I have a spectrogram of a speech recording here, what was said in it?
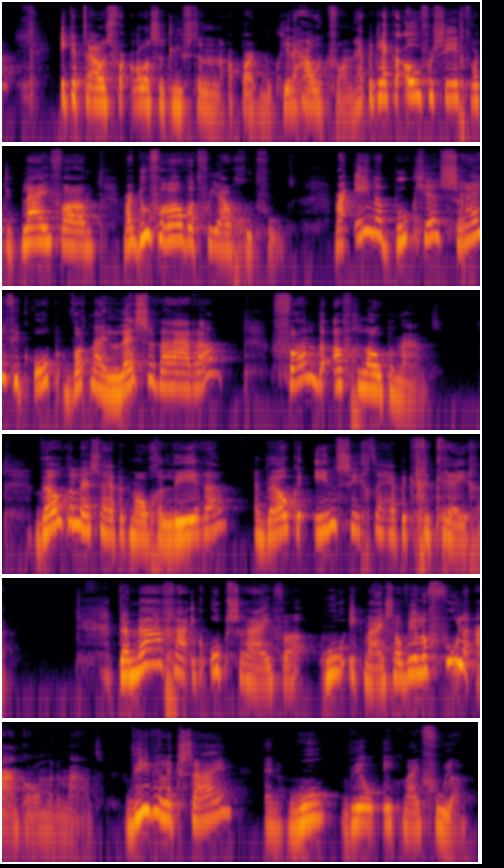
Ik heb trouwens voor alles het liefst een apart boekje. Daar hou ik van. Heb ik lekker overzicht, word ik blij van. Maar doe vooral wat voor jou goed voelt. Maar in dat boekje schrijf ik op wat mijn lessen waren van de afgelopen maand. Welke lessen heb ik mogen leren en welke inzichten heb ik gekregen? Daarna ga ik opschrijven hoe ik mij zou willen voelen aankomende maand. Wie wil ik zijn en hoe wil ik mij voelen?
